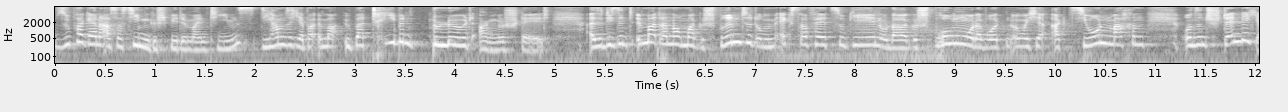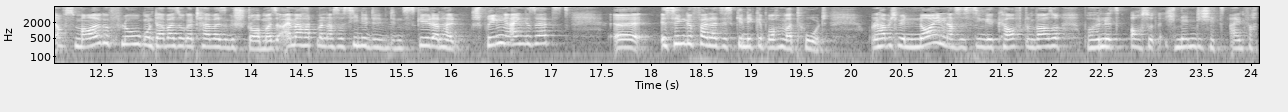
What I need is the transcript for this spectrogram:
super gerne Assassinen gespielt in meinen Teams. Die haben sich aber immer übertrieben blöd angestellt. Also die sind immer dann nochmal gesprintet, um im Extrafeld zu gehen oder gesprungen oder wollten irgendwelche Aktionen machen und sind ständig aufs Maul geflogen und dabei sogar teilweise gestorben. Also einmal hat man Assassine den, den Skill dann halt Springen eingesetzt, äh, ist hingefallen, hat sich das Genick gebrochen, war tot. Und dann habe ich mir einen neuen Assassin gekauft und war so, boah, wenn du jetzt auch so, ich nenne dich jetzt einfach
